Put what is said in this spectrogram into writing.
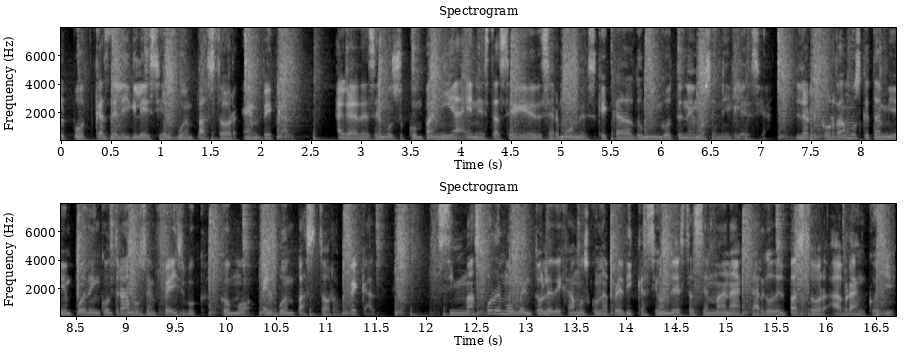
al podcast de la Iglesia El Buen Pastor en Becal. Agradecemos su compañía en esta serie de sermones que cada domingo tenemos en la iglesia. Le recordamos que también puede encontrarnos en Facebook como El Buen Pastor Becal. Sin más por el momento, le dejamos con la predicación de esta semana a cargo del pastor Abraham Collí.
